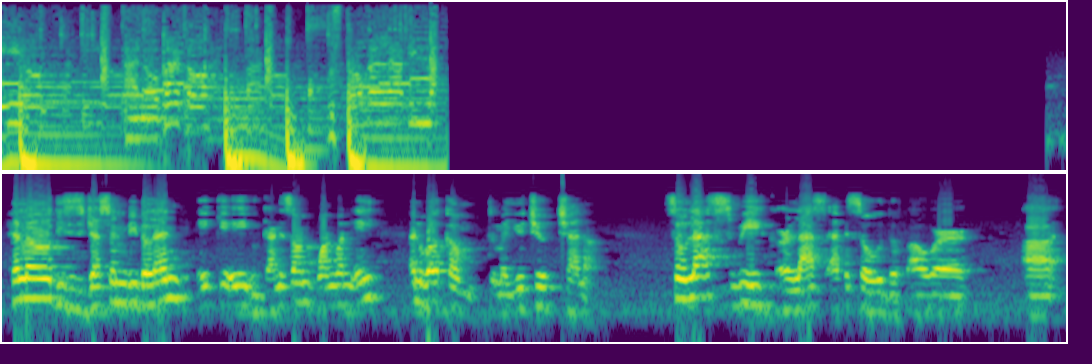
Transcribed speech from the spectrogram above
iyo Ano ba to? Gusto ka laging Hello, this is Jason Bibilan, aka Oganesson118 and welcome to my YouTube channel. So last week or last episode of our uh,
